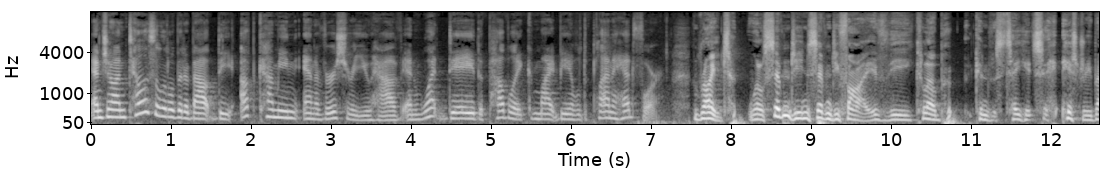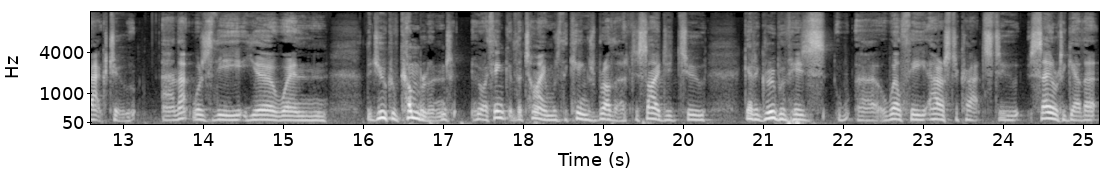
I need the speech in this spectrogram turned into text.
And John, tell us a little bit about the upcoming anniversary you have and what day the public might be able to plan ahead for. Right. Well, 1775, the club can take its history back to, and that was the year when the Duke of Cumberland, who I think at the time was the king's brother, decided to get a group of his uh, wealthy aristocrats to sail together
